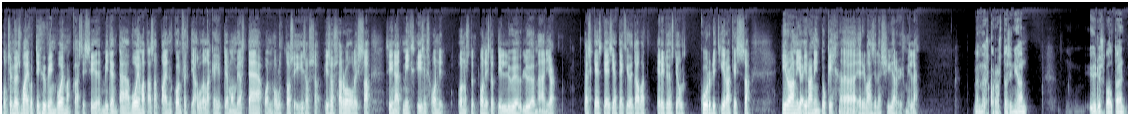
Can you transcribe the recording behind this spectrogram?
mutta se myös vaikutti hyvin voimakkaasti siihen, miten tämä voimatasapaino konfliktialueella kehittyy. Ja mun mielestä tämä on ollut tosi isossa, isossa roolissa siinä, että miksi ISIS on, onnistuttiin lyö, lyömään. Ja tässä keskeisiä tekijöitä ovat erityisesti ollut kurdit Irakissa, Iran ja Iranin tuki erilaisille shia-ryhmille – mä myös korostaisin ihan Yhdysvaltain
